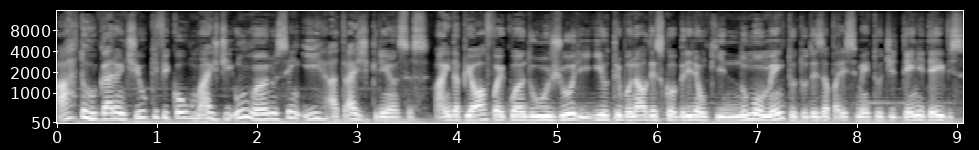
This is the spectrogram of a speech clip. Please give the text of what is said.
Arthur garantiu que ficou mais de um ano sem ir atrás de crianças. Ainda pior foi quando o júri e o tribunal descobriram que, no momento do desaparecimento de Danny Davis,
